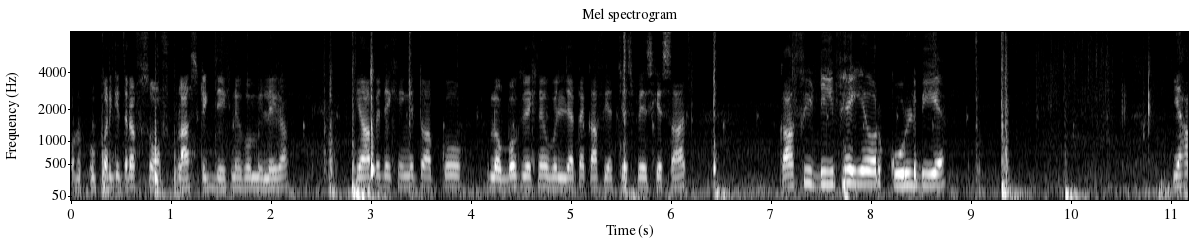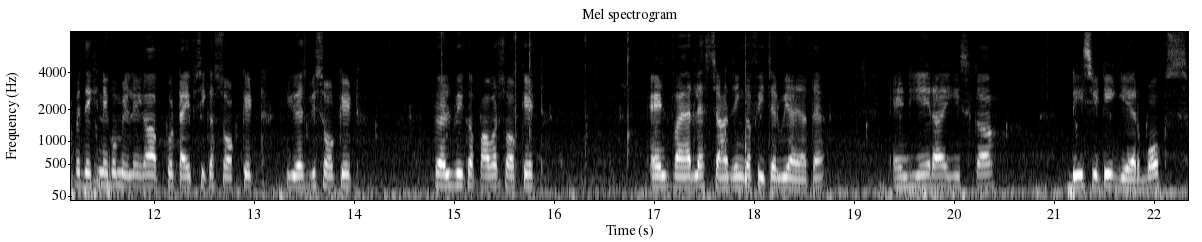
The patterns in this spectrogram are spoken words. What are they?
और ऊपर की तरफ़ सॉफ्ट प्लास्टिक देखने को मिलेगा। यहाँ पे देखेंगे तो आपको ग्लोब बॉक्स देखने को मिल जाता है काफ़ी अच्छे स्पेस के साथ। काफ़ी डीप है ये और कूल्ड भी है। यहाँ पे देखने को मिलेगा आपको टाइप सी का सॉकेट यूएसबी सॉकेट 12 का power socket and wireless charging का फीचर भी आ जाता है। एंड ये रहा इसका D C T box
